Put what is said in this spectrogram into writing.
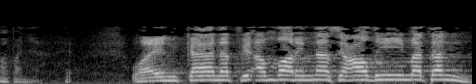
apa-apanya. Wa in kanat fi anzarin nasi 'azimatan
